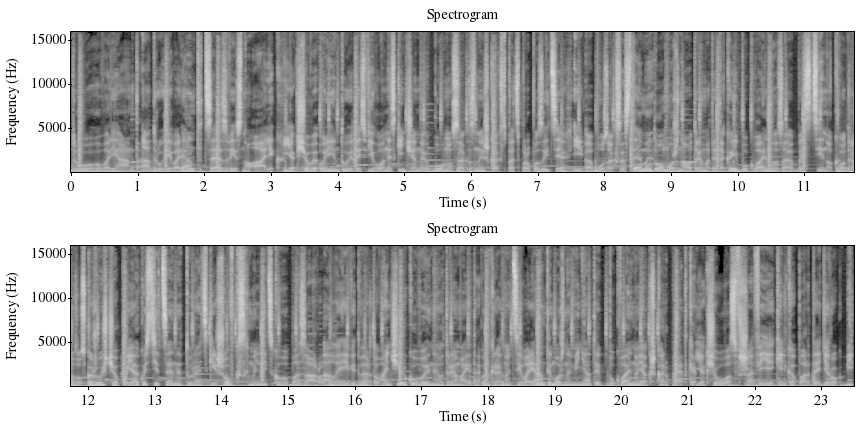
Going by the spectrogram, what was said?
другого варіанта. А другий варіант це, звісно, Алік. Якщо ви орієнтуєтесь в його нескінченних бонусах, знижках, спецпропозиціях і абузах системи, то можна отримати такий буквально за безцінок. Одразу скажу, що по якості це не турецький шовк з хмельницького базару, але і відверту ганчірку ви не отримаєте. Конкретно ці варіанти можна міняти буквально як шкарпетки. Якщо у вас в шафі є кілька пар, де дірок більше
